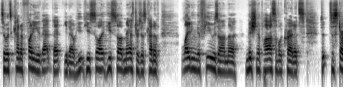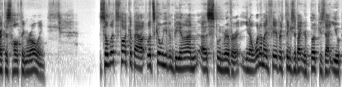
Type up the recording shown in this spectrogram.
So it's kind of funny that that you know he, he saw he saw Masters as kind of lighting the fuse on the Mission Impossible credits to, to start this whole thing rolling. So let's talk about let's go even beyond uh, Spoon River. You know, one of my favorite things about your book is that you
